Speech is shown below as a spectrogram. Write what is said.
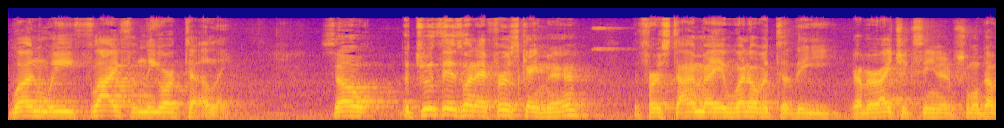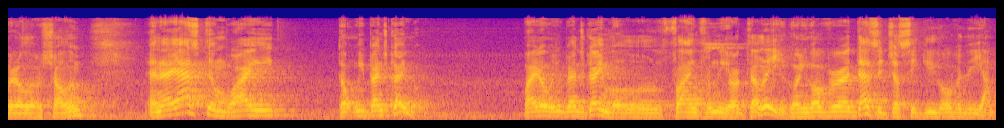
when we fly from New York to LA? So the truth is, when I first came here, the first time I went over to the Rabbi Raichik senior of Shmuel David Olav Shalom, and I asked him, why don't we bench gaimel? Why don't we bench gaimel flying from New York to LA? You're going over a desert just like you go over the Yam.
